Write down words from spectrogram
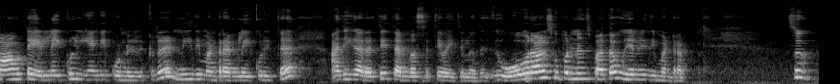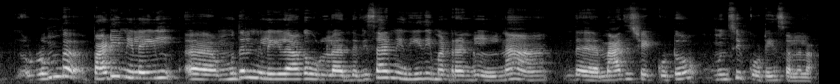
மாவட்ட எல்லைக்குள் இயங்கிக் கொண்டிருக்கிற நீதிமன்றங்களை குறித்த அதிகாரத்தை தன் வசத்தை வைத்துள்ளது. இது ஓவரால் சூப்பர்டன்ஸ் பார்த்தா உயர்நீதிமன்றம் ஸோ ரொம்ப படிநிலையில் முதல் நிலையிலாக உள்ள இந்த விசாரணை நீதிமன்றங்கள்னா இந்த மேஜிஸ்ட்ரேட் கோர்ட்டும் முன்சிப் கோர்ட்டையும் சொல்லலாம்.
